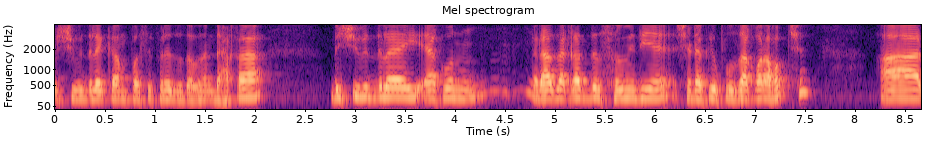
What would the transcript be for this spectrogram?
বিশ্ববিদ্যালয় ক্যাম্পাসে ফেলে জুতাও। মানে ঢাকা বিশ্ববিদ্যালয় এখন রাজাকারদের ছবি দিয়ে সেটাকে পূজা করা হচ্ছে। আর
